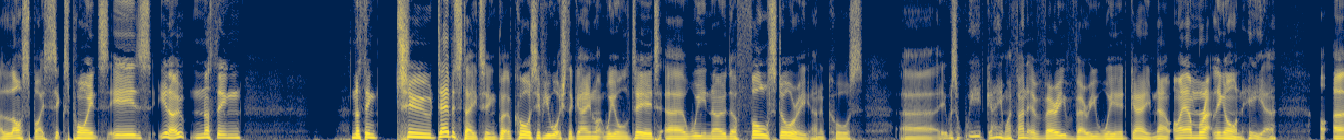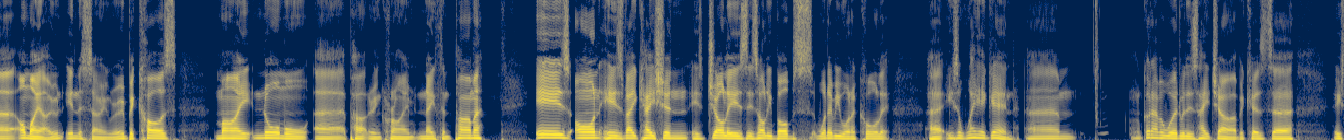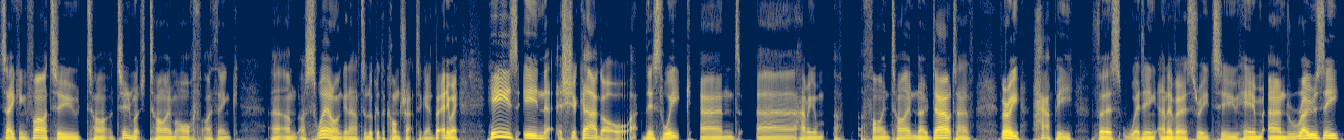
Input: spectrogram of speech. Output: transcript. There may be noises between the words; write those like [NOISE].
a loss by six points is, you know, nothing, nothing too devastating. But of course, if you watch the game like we all did, uh, we know the full story. And of course, uh, it was a weird game. I found it a very, very weird game. Now, I am rattling on here uh, on my own in the sewing room because my normal uh, partner in crime, Nathan Palmer, is on his vacation, his jollies, his holly bobs, whatever you want to call it. Uh, he's away again. Um, I've got to have a word with his HR because uh, he's taking far too too much time off. I think. Uh, I swear I'm going to have to look at the contract again. But anyway, he's in Chicago this week and uh, having a, a, fine time, no doubt. Have very happy first wedding anniversary to him and Rosie.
